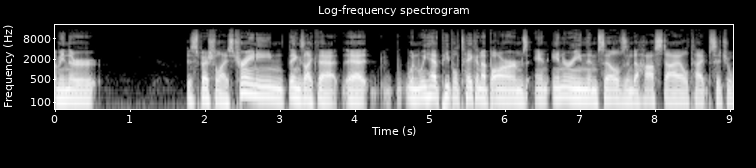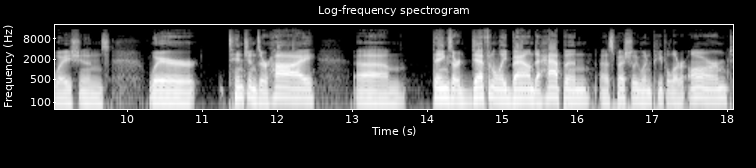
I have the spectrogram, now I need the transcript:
I mean, there is specialized training, things like that. That when we have people taking up arms and entering themselves into hostile type situations where tensions are high, um, things are definitely bound to happen, especially when people are armed.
